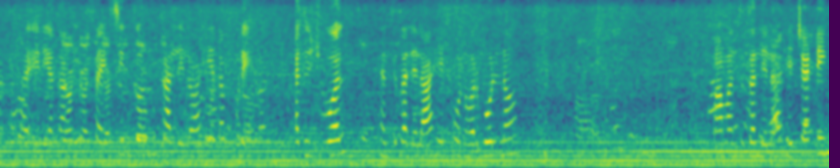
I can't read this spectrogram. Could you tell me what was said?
आता हा एरियात आम्ही साईट सीन करून चाललेलो आहे. आता पुढे ॲज युजल ह्यांचं चाललेलं आहे. फोनवर बोलणं. मामांचं चाललेलं आहे चॅटिंग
